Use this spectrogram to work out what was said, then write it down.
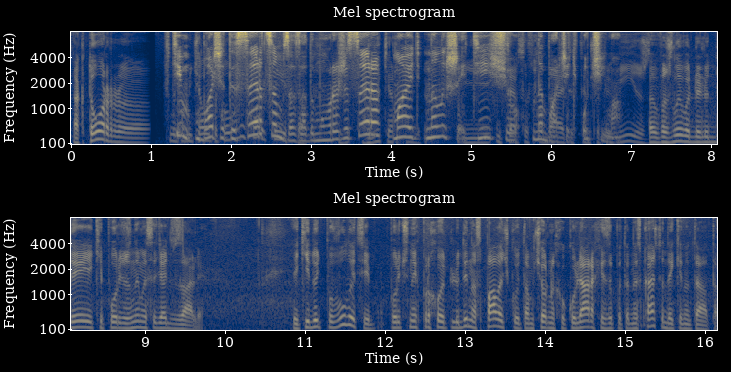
актор. Втім, бачити серцем за задумом режисера мають не лише ті, що не бачать очима. Важливо для людей, які поруч з ними сидять в залі. Які йдуть по вулиці, поруч них проходить людина з паличкою там в чорних окулярах і запитує, не скажете, де кінотеатр?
